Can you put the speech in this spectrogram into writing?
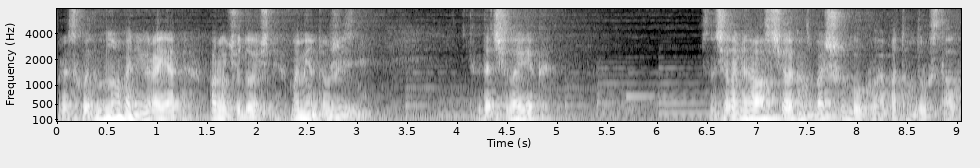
происходит много невероятных, порой чудовищных моментов жизни, когда человек сначала именовался человеком с большой буквы, а потом вдруг стал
